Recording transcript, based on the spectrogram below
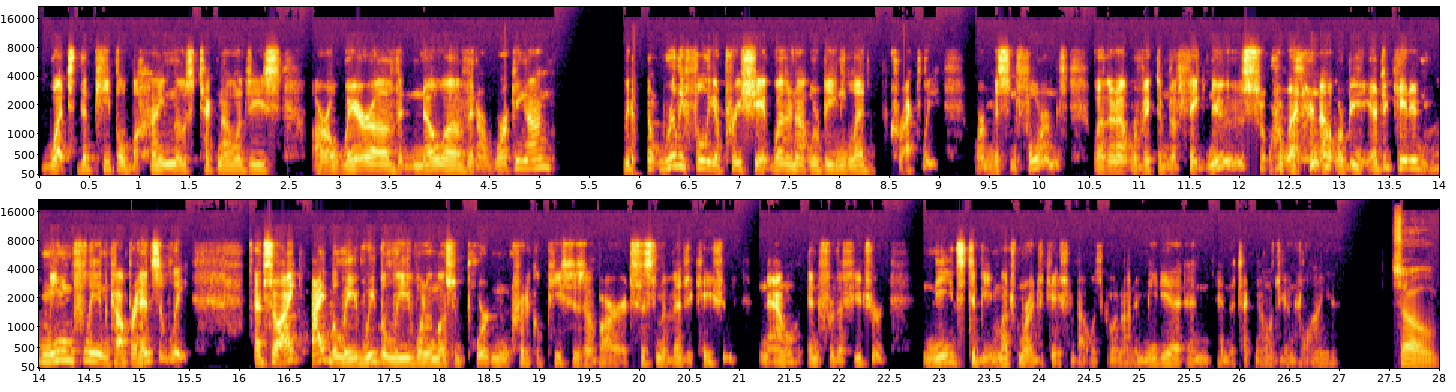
what the people behind those technologies are aware of and know of and are working on, we don't really fully appreciate whether or not we're being led correctly or misinformed, whether or not we're victims of fake news, or whether or not we're being educated meaningfully and comprehensively. And so I, I believe, we believe one of the most important and critical pieces of our system of education now and for the future needs to be much more education about what's going on in media and, and the technology underlying it. So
